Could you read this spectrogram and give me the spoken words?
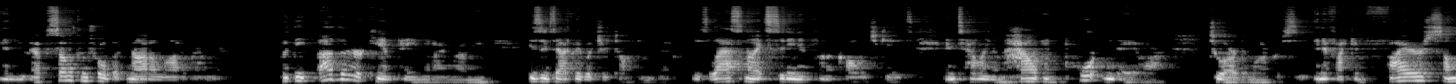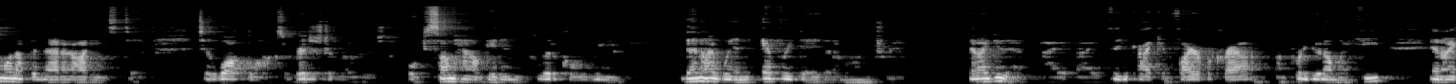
And you have some control, but not a lot around that. But the other campaign that I'm running is exactly what you're talking about. Is last night sitting in front of college kids and telling them how important they are to our democracy. And if I can fire someone up in that audience to to walk blocks or register voters or somehow get in the political arena, then I win every day that I'm on the trail. And I do that. I, I think I can fire up a crowd. I'm pretty good on my feet. And I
